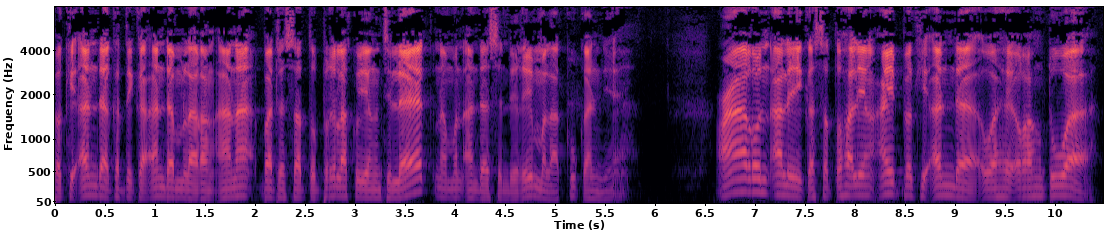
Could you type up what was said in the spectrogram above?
bagi Anda ketika Anda melarang anak pada satu perilaku yang jelek, namun Anda sendiri melakukannya. Arun alaika, satu hal yang aib bagi Anda, wahai orang tua.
